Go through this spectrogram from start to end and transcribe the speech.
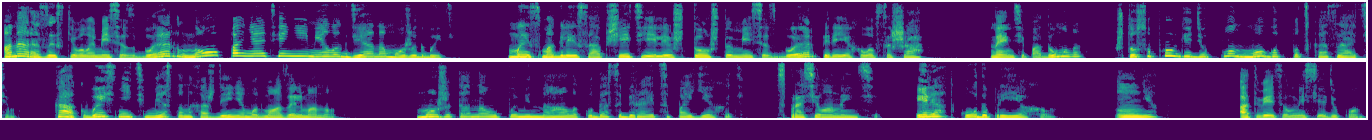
Она разыскивала миссис Блэр, но понятия не имела, где она может быть. Мы смогли сообщить ей лишь то, что миссис Блэр переехала в США. Нэнси подумала, что супруги Дюпон могут подсказать им, как выяснить местонахождение мадемуазель Манон. «Может, она упоминала, куда собирается поехать?» — спросила Нэнси. «Или откуда приехала?» «Нет», — ответил месье Дюпон.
